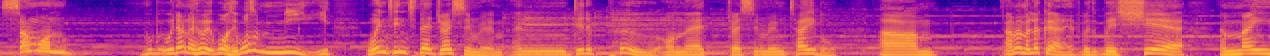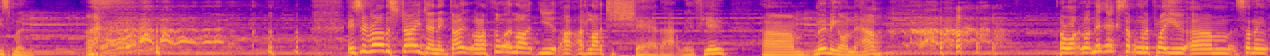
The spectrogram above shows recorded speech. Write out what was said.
someone we don't know who it was. It wasn't me. Went into their dressing room and did a poo on their dressing room table. Um, I remember looking at it with, with sheer amazement. it's a rather strange anecdote, and I thought I'd like you. I'd like to share that with you. Um, moving on now. All right. Look, next up, I'm going to play you um, something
